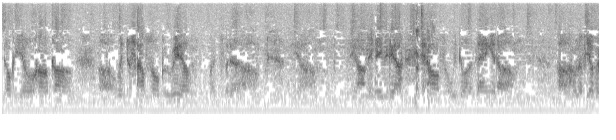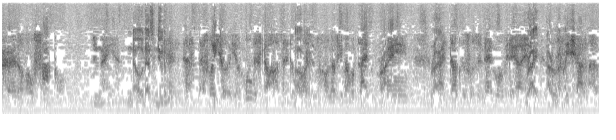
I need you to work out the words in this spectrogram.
Tokyo, Hong Kong. Uh, went to South Seoul, Korea, went for the, uh, the, the Army Navy there. And also we're doing a thing in um, uh, I don't know if you ever heard of Osaka, Japan. No, that's new to me. That's, that's where your, your movie stars at the Okay. ones. I don't know if you remember Black Rain. Right. Mike Douglas was in that movie there. and Right, I Bruce remember. Lee shot a lot of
